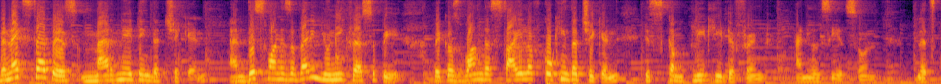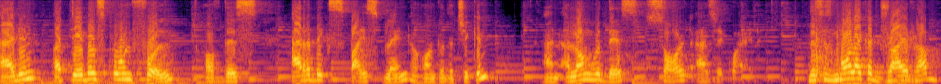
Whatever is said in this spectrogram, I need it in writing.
The next step is marinating the chicken and this one is a very unique recipe because one the style of cooking the chicken is completely different and you'll see it soon. Let's add in a tablespoonful of this Arabic spice blend onto the chicken and along with this salt as required. This is more like a dry rub.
